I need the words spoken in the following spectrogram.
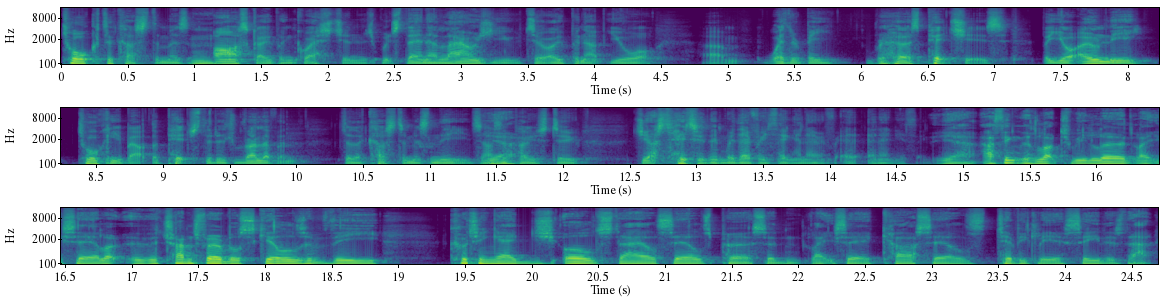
talk to customers, mm. ask open questions, which then allows you to open up your um, whether it be rehearsed pitches, but you're only talking about the pitch that is relevant to the customer's needs as yeah. opposed to just hitting them with everything and, and anything. Yeah, I think there's a lot to be learned. Like you say, a lot the transferable skills of the cutting edge old style salesperson, like you say, car sales typically is seen as that.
